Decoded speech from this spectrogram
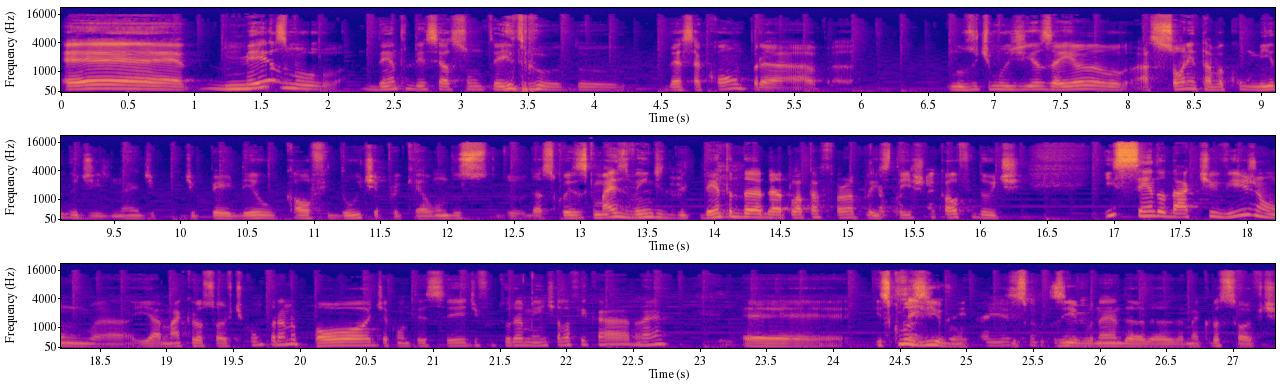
É, mesmo dentro desse assunto aí do, do dessa compra, a- nos últimos dias aí eu- a Sony tava com medo de, né, de, de perder o Call of Duty, porque é uma das coisas que mais vende dentro da, da plataforma PlayStation é Call of Duty. E sendo da Activision a- e a Microsoft comprando, pode acontecer de futuramente ela ficar, né, é, exclusivo, Isso. exclusivo, né, da, da- da Microsoft.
